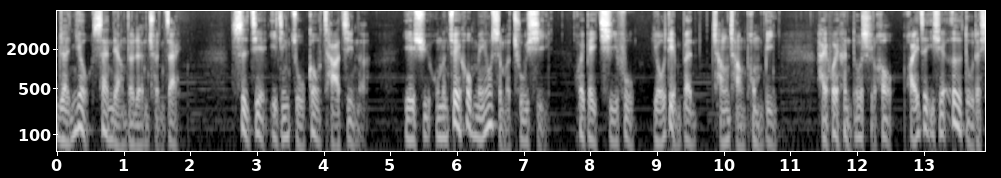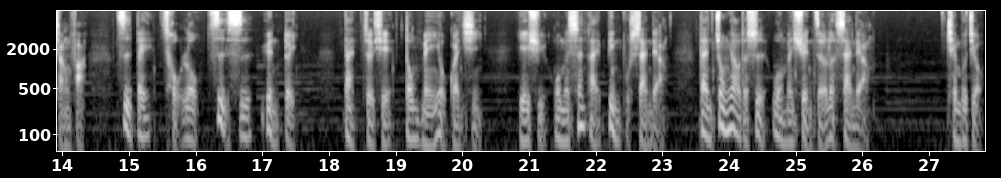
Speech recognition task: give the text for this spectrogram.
仍有善良的人存在。世界已经足够差劲了，也许我们最后没有什么出息，会被欺负，有点笨，常常碰壁，还会很多时候怀着一些恶毒的想法。自卑、丑陋、自私、怨怼，但这些都没有关系。也许我们生来并不善良，但重要的是我们选择了善良。前不久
